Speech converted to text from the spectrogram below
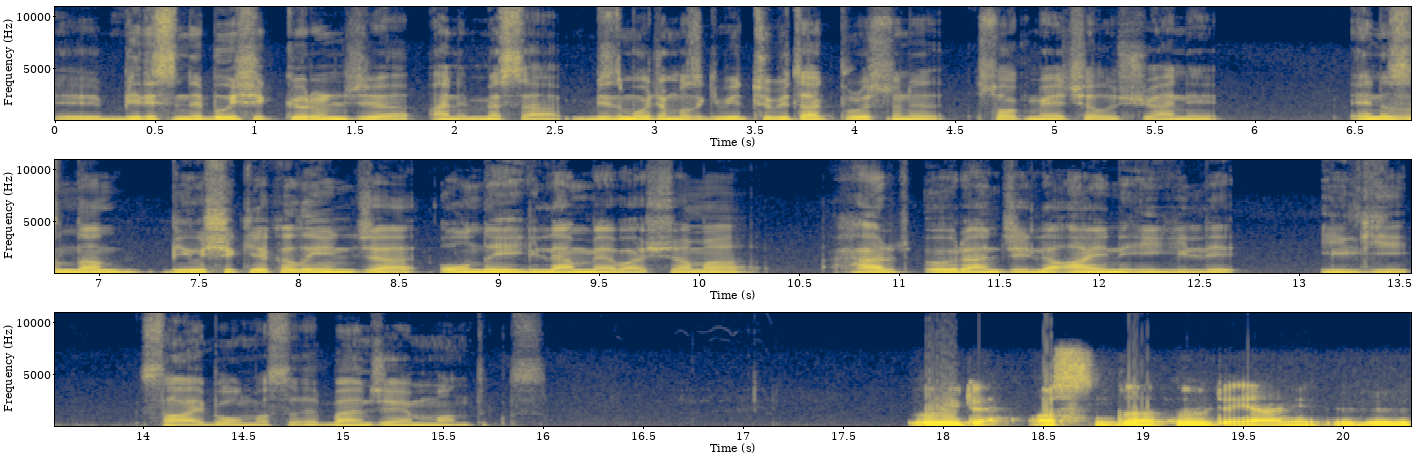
e, birisinde bu ışık görünce hani mesela bizim hocamız gibi TÜBİTAK projesini sokmaya çalışıyor. Hani en azından bir ışık yakalayınca onunla ilgilenmeye başlıyor ama her öğrenciyle aynı ilgili ilgi sahibi olması bence en mantıklısı. Öyle aslında öyle yani e,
